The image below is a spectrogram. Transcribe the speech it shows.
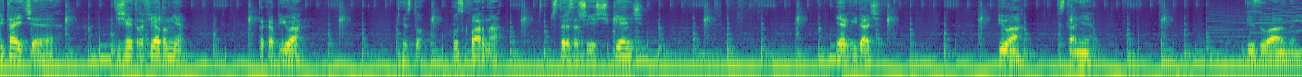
Witajcie. Dzisiaj trafiła do mnie taka piła. Jest to Husqvarna 435. Jak widać, piła w stanie wizualnym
